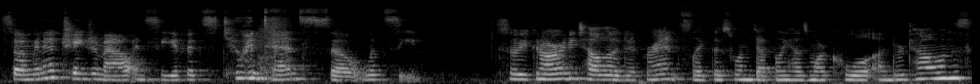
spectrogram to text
So I'm gonna change them out and see if it's too intense. So let's see. So you can already tell the difference. Like this one definitely has more cool undertones,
